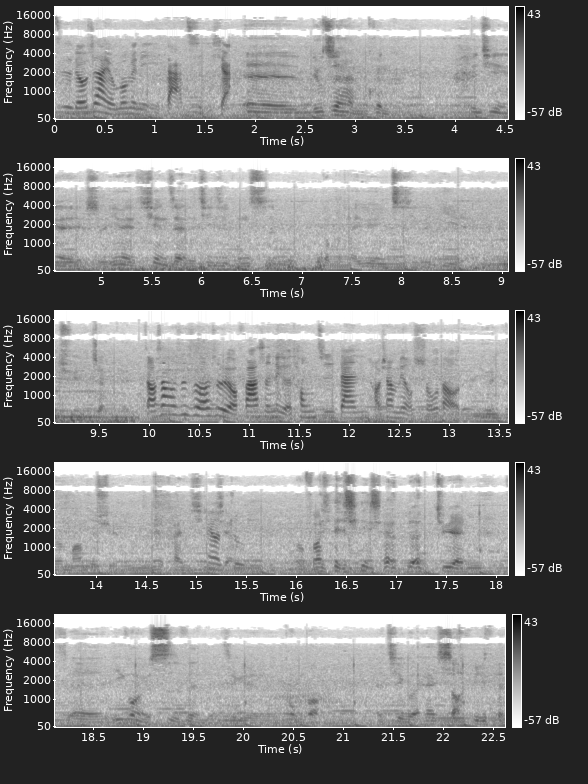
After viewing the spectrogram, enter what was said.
子刘志涵有没有给你打气一下？呃，刘志涵很困难，跟庆也是，因为现在的经纪公司都不太愿意自己的艺人去站台。早上是说是不是有发生那个通知单，好像没有收到的，因为都忙着选，没有看信箱。没有注意。我发现信箱居然，呃，一共有四份的这个公告。结果还少一份，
